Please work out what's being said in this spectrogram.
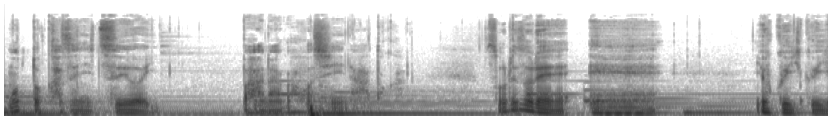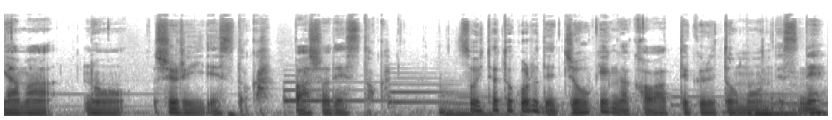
ー、もっと風に強いバーナーが欲しいなとかそれぞれ、えー、よく行く山の種類ですとか場所ですとかそういったところで条件が変わってくると思うんですね。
